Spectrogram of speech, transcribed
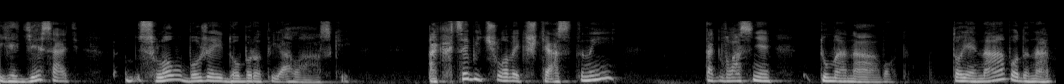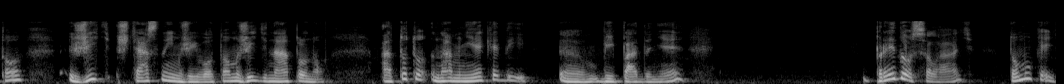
je desať slov Božej dobroty a lásky. Ak chce byť človek šťastný, tak vlastne tu má návod. To je návod na to, žiť šťastným životom, žiť naplno. A toto nám niekedy e, vypadne predoslať tomu, keď,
